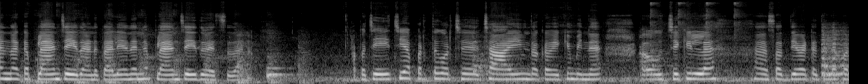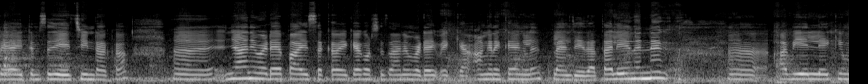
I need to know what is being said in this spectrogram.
എന്നൊക്കെ പ്ലാൻ ചെയ്താണ്. തലേന്ന് തന്നെ പ്ലാൻ ചെയ്ത് വെച്ചതാണ്. അപ്പോൾ ചേച്ചി അപ്പുറത്ത് കുറച്ച് ചായയും ഇതൊക്കെ വയ്ക്കും പിന്നെ ഉച്ചയ്ക്കുള്ള സദ്യവട്ടത്തിലെ കുറേ ഐറ്റംസ് ചേച്ചി ഉണ്ടാക്കാം. ഞാനിവിടെ പായസമൊക്കെ വയ്ക്കാം കുറച്ച് സാധനം ഇവിടെ വെക്കാം. അങ്ങനെയൊക്കെ ഞങ്ങൾ പ്ലാൻ ചെയ്താൽ തലേന്ന് തന്നെ അവിയലിലേക്കും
